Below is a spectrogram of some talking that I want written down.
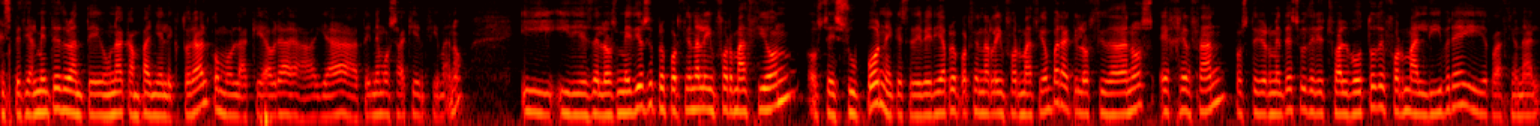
especialmente durante una campaña electoral como la que ahora ya tenemos aquí encima, ¿no? Y, desde los medios se proporciona la información, o se supone que se debería proporcionar la información para que los ciudadanos ejerzan posteriormente su derecho al voto de forma libre y racional.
